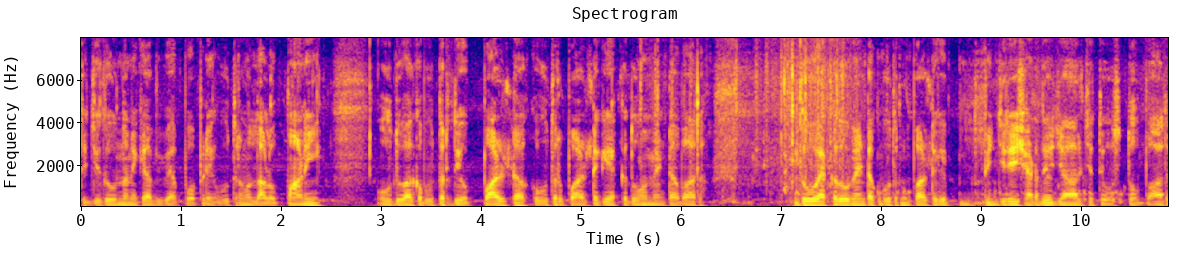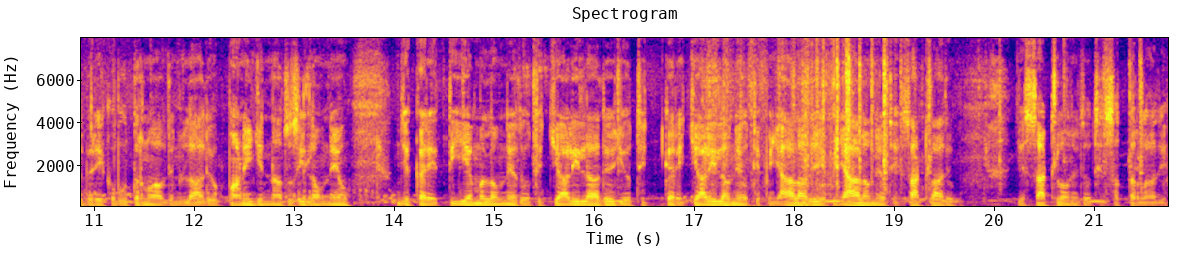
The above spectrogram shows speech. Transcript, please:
ਤੇ ਜਦੋਂ ਉਹਨਾਂ ਨੇ ਕਿਹਾ ਵੀ ਆਪੋ ਆਪਣੇ ਕਬੂਤਰਾਂ ਨੂੰ ਲਾ ਲਓ ਪਾਣੀ, ਉਦੋਂ ਬਾਅਦ ਕਬੂਤਰ ਦਿਓ ਪਲਟ, ਕਬੂਤਰ ਪਲਟ ਕੇ ਇੱਕ ਦੋ ਮਿੰਟਾਂ ਬਾਅਦ। ਦੋ ਇੱਕ ਦੋ ਮਿੰਟ ਕਬੂਤਰ ਨੂੰ ਪਲਟ ਕੇ ਪਿੰਜਰੇ ਛੱਡ ਦਿਓ ਜਾਲ 'ਚ ਤੇ ਉਸ ਤੋਂ ਬਾਅਦ ਵੀਰੇ ਕਬੂਤਰ ਨੂੰ ਆਪਦੇ ਨੂੰ ਲਾ ਦਿਓ। ਪਾਣੀ ਜਿੰਨਾ ਤੁਸੀਂ ਲਾਉਂਦੇ ਹੋ, ਜੇ ਘਰੇ 30 ਐਮ ਲਾਉਂਦੇ ਹੋ ਤਾਂ ਉੱਥੇ 40 ਲਾ ਦਿਓ, ਜੇ ਉੱਥੇ ਘਰੇ 40 ਲਾਉਂਦੇ ਹੋ, ਉੱਥੇ 50 ਲਾ ਦਿਓ, ਜੇ 50 ਲਾਉਂਦੇ ਹੋ, ਉੱਥੇ 60 ਲਾ ਦਿਓ, ਜੇ 60 ਲਾਉਂਦੇ ਤਾਂ ਉੱਥੇ 70 ਲਾ ਦਿਓ।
